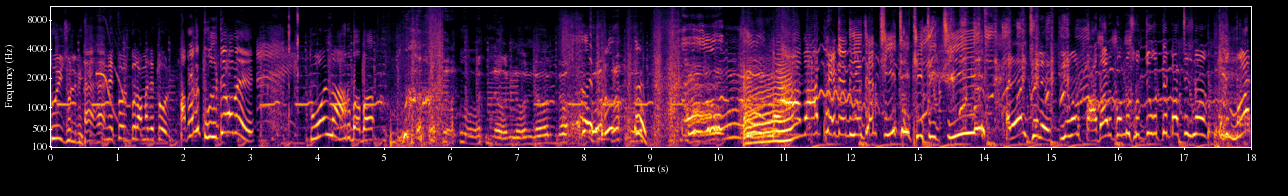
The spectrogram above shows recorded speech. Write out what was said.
তুই ঝুলবি। নে, তোল তোল আমাকে তোল। আপনাকে তুলতে হবে। তোল না। এই ছেলে, তুই আমার পাদার গন্ধ সহ্য করতে পারছিস না? মার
